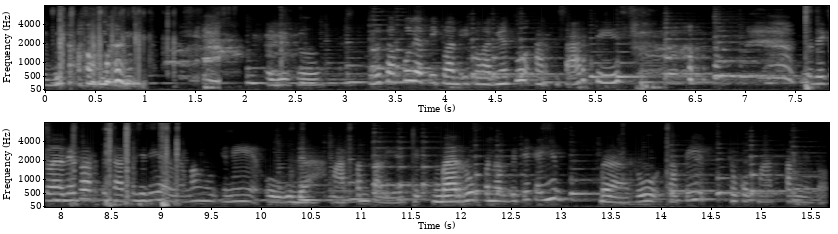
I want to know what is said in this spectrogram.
lebih aman. Kayak gitu. Terus aku lihat iklan-iklannya tuh artis-artis. Terus iklannya tuh artis-artis jadi ya memang ini udah matang kali ya. Baru penerbitnya kayaknya baru tapi cukup matang gitu.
